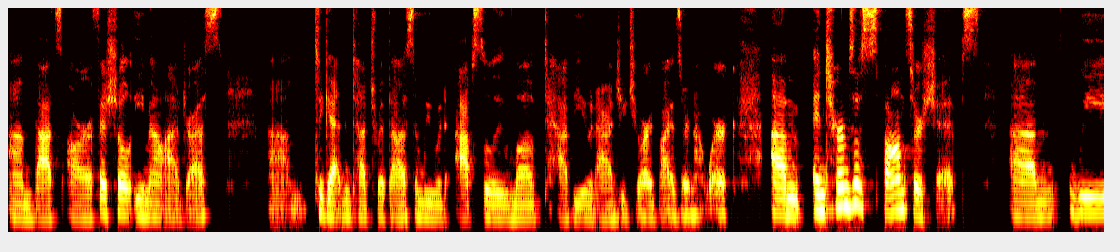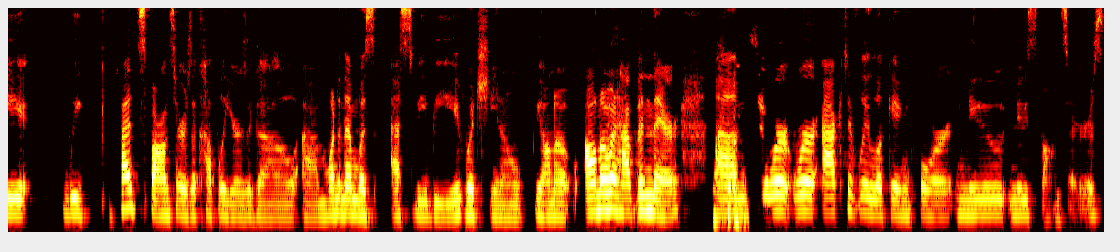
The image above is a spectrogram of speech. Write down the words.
um, that's our official email address um, to get in touch with us. And we would absolutely love to have you and add you to our advisor network. Um, in terms of sponsorships, um, we we had sponsors a couple years ago. Um, one of them was SVB, which you know we all know all know what happened there. Um, so we're we're actively looking for new new sponsors,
